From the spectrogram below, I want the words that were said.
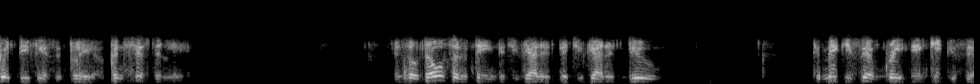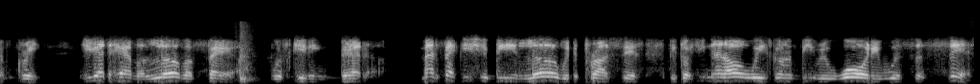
good defensive player consistently. And so those are the things that you got to that you got to do to make yourself great and keep yourself great. You got to have a love affair with getting better. Matter of fact, you should be in love with the process because you're not always going to be rewarded with success,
